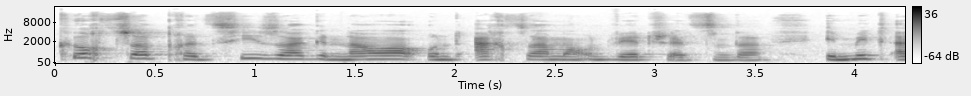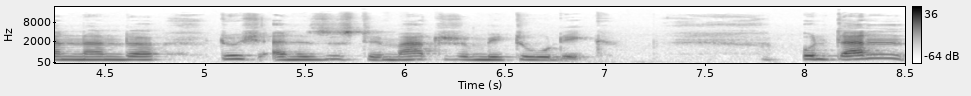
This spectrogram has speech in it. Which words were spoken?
kürzer, präziser, genauer und achtsamer und wertschätzender im Miteinander durch eine systematische Methodik. Und dann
